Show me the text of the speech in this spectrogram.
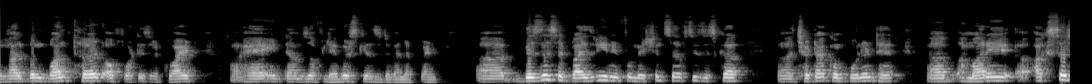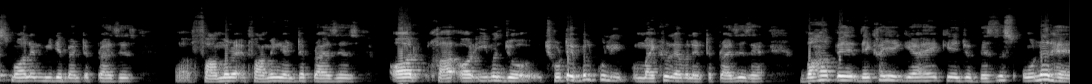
गालबन one third of what is required है in terms of labour skills development business advisory and information services इसका छठा कंपोनेंट है। हमारे अक्सर small and medium enterprises farmer farming enterprises और और इवन जो छोटे बिल्कुल ही माइक्रो लेवल एंटरप्राइजेज हैं, वहाँ पे देखा ये गया है कि जो बिज़नेस ओनर है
